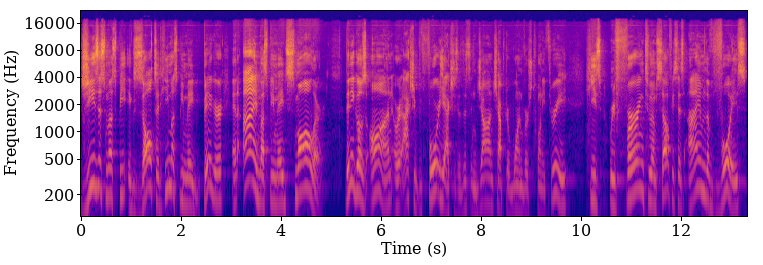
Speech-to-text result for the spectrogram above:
Jesus must be exalted, he must be made bigger, and I must be made smaller. Then he goes on, or actually before he actually says this in John chapter 1 verse 23, he's referring to himself. He says, "I am the voice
